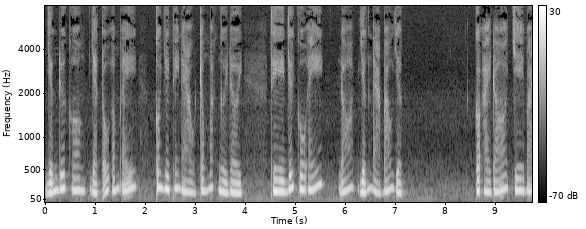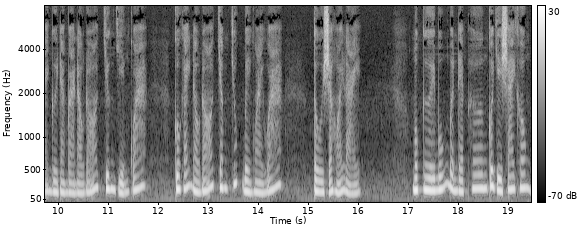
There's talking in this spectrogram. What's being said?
những đứa con và tổ ấm ấy có như thế nào trong mắt người đời, thì với cô ấy đó vẫn là báo vật. Có ai đó chê bai người đàn bà nào đó chân diện quá, cô gái nào đó chăm chút bề ngoài quá, tôi sẽ hỏi lại. Một người muốn mình đẹp hơn có gì sai không?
